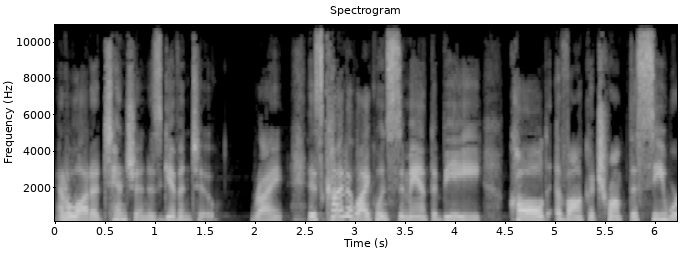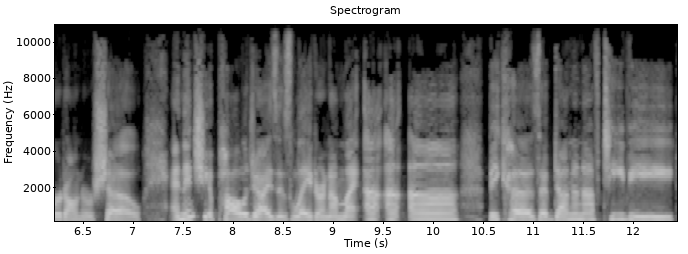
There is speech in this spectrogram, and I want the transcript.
and a lot of attention is given to right? It's kind of like when Samantha Bee called Ivanka Trump the C word on her show. And then she apologizes later. And I'm like, uh uh uh, because I've done enough TV.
